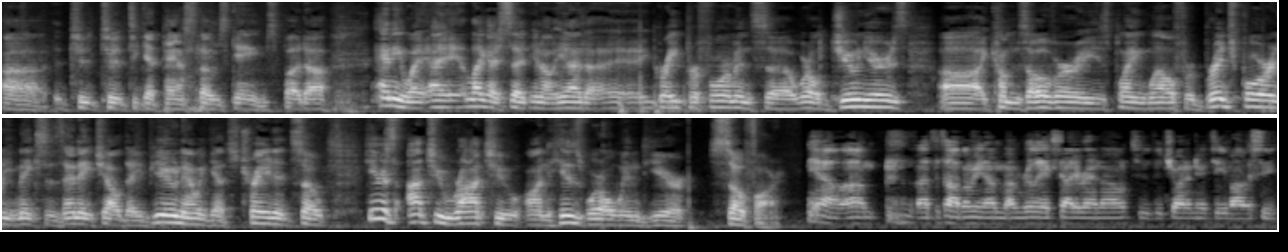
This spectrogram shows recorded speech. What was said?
uh, to to to get past those games, but uh, anyway, I, like I said, you know, he had a, great performance, uh, World Juniors. Uh, he comes over, he's playing well for Bridgeport. He makes his NHL debut. Now he gets traded. So here's Aatu Räty on his whirlwind year so far. Yeah, um, at the top, I mean, I'm, I'm really excited right now to, to join a new team. Obviously,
